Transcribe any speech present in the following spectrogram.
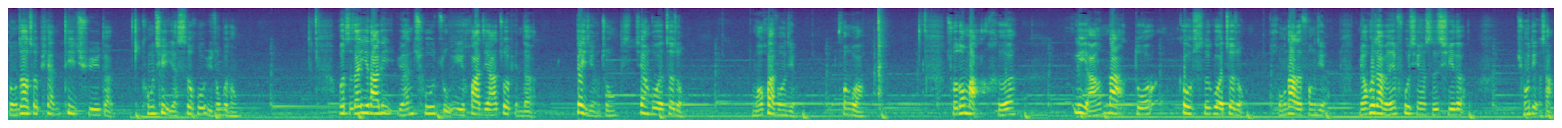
笼罩这片地区的空气也似乎与众不同。我只在意大利原初主义画家作品的背景中见过这种魔幻风景风光。索多玛和利昂纳多构思过这种宏大的风景，描绘在文艺复兴时期的穹顶上，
